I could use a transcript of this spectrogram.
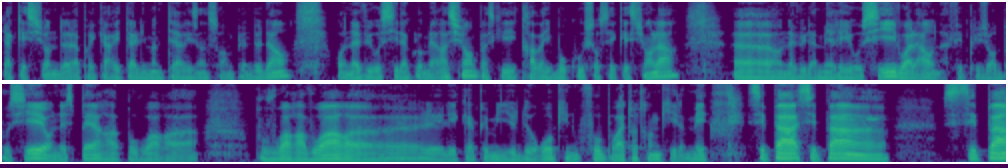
la question de la précarité alimentaire, ils en sont en plein dedans. On a vu aussi l'agglomération parce qu'ils travaillent beaucoup sur ces questions-là. Euh, on a vu la mairie aussi, voilà, on a fait plusieurs dossiers, on espère pouvoir... Euh, pouvoir avoir euh, les, quelques milliers d'euros qu'il nous faut pour être tranquille. Mais c'est pas c'est pas c'est pas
